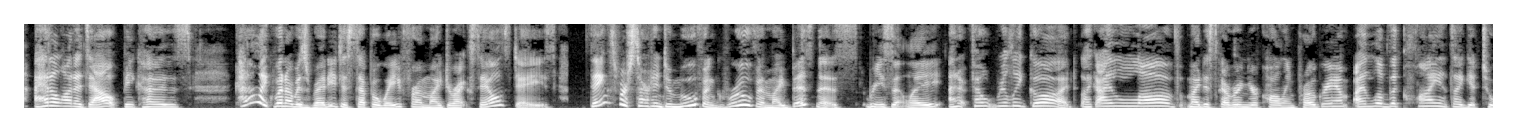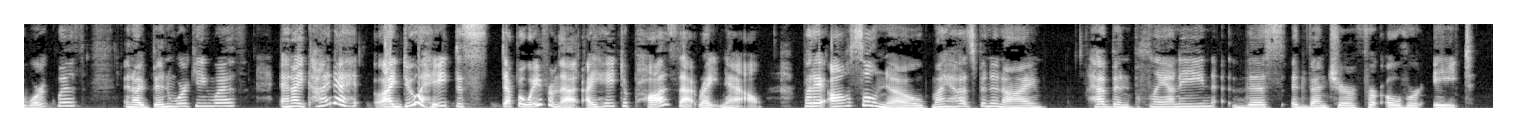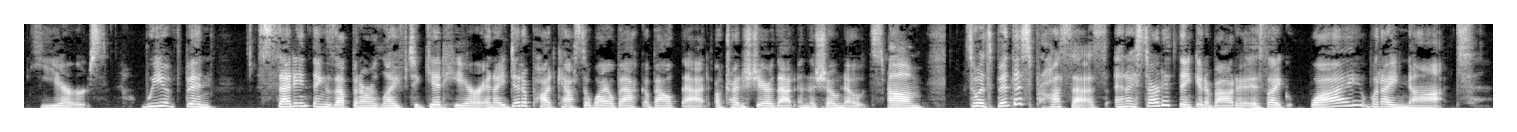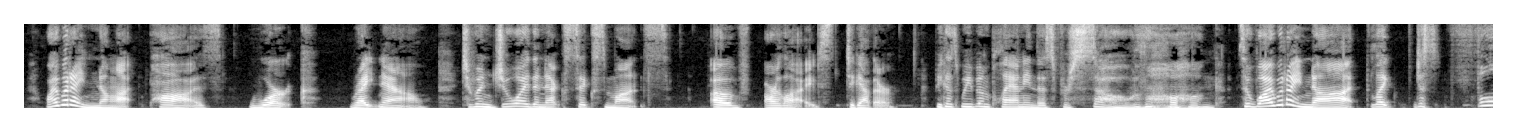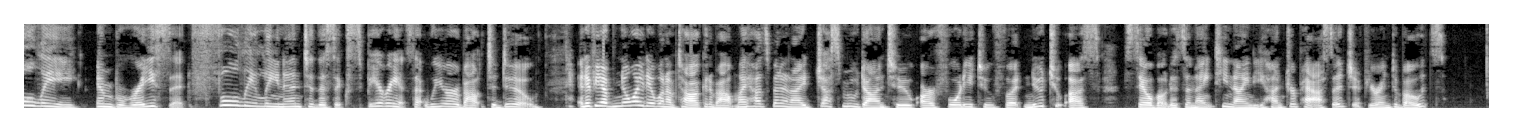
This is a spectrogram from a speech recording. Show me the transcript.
I had a lot of doubt because kind of like when I was ready to step away from my direct sales days, things were starting to move and groove in my business recently and it felt really good. Like I love my discovering your calling program. I love the clients I get to work with and I've been working with. And I kind of, I do hate to step away from that. I hate to pause that right now. But I also know my husband and I have been planning this adventure for over eight years. We have been setting things up in our life to get here. And I did a podcast a while back about that. I'll try to share that in the show notes. Um, so it's been this process and I started thinking about it. It's like, why would I not? Why would I not pause work right now to enjoy the next six months of our lives together? Because we've been planning this for so long. So why would I not like just fully embrace it, fully lean into this experience that we are about to do. And if you have no idea what I'm talking about, my husband and I just moved on to our 42 foot new to us sailboat. It's a 1990 Hunter Passage if you're into boats.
